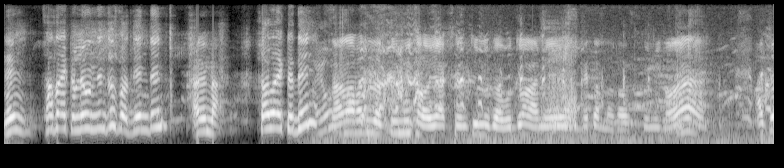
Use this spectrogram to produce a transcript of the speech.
দিন চাচা একটা লেউন দিন চাচা দিন দিন। আরে না। চাচা একটা দিন। না না দা তুমি খাও আসছি তুমি খাও বুঝছ? আমি খেতাম না খাও তুমি খাও হ্যাঁ। আচ্ছা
